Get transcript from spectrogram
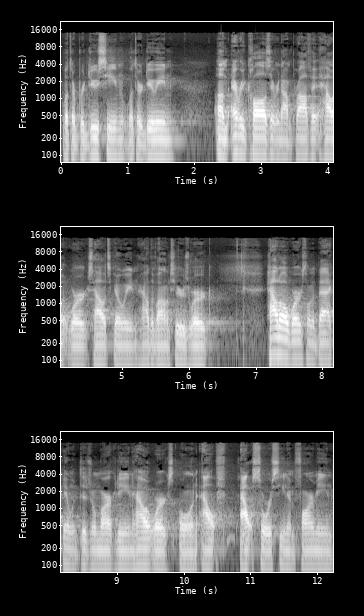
what they're producing, what they're doing, um, every cause, every nonprofit, how it works, how it's going, how the volunteers work how it all works on the back end with digital marketing, how it works on out, outsourcing and farming,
